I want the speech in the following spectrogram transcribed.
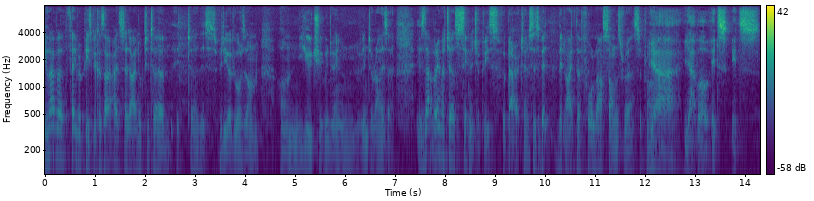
you have a favourite piece? Because I, I said I looked at uh, it, uh, this video of yours on on YouTube and doing Winterreise. Is that very much a signature piece for baritones? It's a bit bit like the four last songs for a soprano. Yeah, yeah. Well, it's it's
